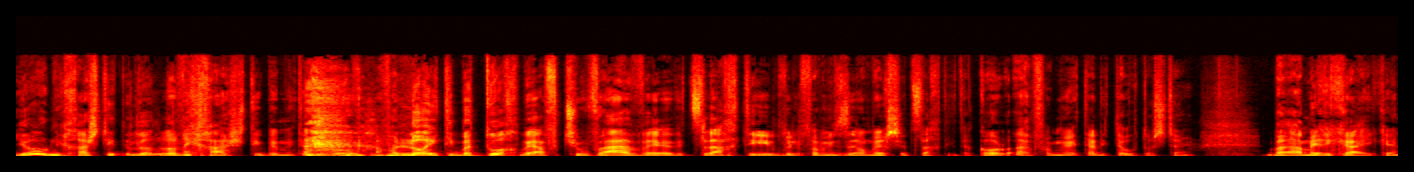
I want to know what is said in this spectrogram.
יואו, ניחשתי, לא, לא ניחשתי באמת אבל לא הייתי בטוח באף תשובה והצלחתי, ולפעמים זה אומר שהצלחתי את הכל, אה, לפעמים הייתה לי טעות או שתיים, באמריקאי, כן?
